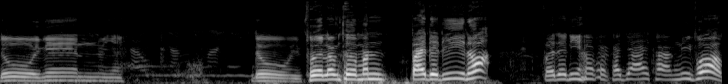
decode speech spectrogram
โดยแม่นไงโดยเพื่อลังเธอมันไปได้ดีเนาะไปได้ดีเฮาก็ขยายขางนี้พร้อม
